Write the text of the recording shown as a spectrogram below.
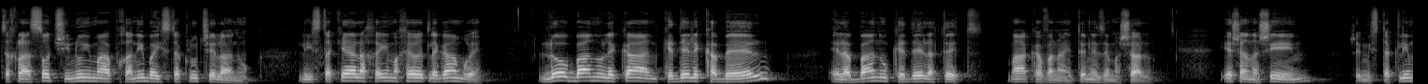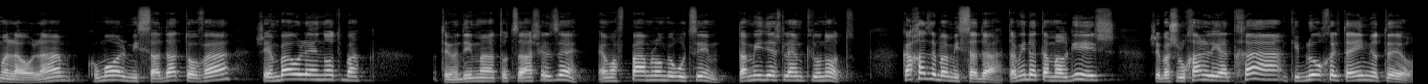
צריך לעשות שינוי מהפכני בהסתכלות שלנו. להסתכל על החיים אחרת לגמרי. לא באנו לכאן כדי לקבל, אלא באנו כדי לתת. מה הכוונה? אני אתן לזה משל. יש אנשים שמסתכלים על העולם כמו על מסעדה טובה שהם באו ליהנות בה. אתם יודעים מה התוצאה של זה? הם אף פעם לא מרוצים, תמיד יש להם תלונות. ככה זה במסעדה, תמיד אתה מרגיש שבשולחן לידך קיבלו אוכל טעים יותר,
